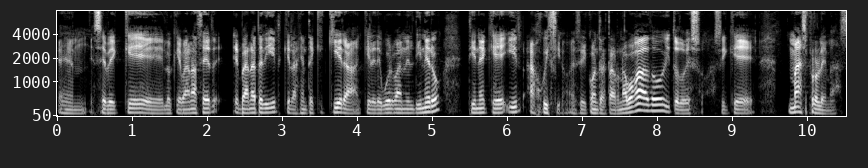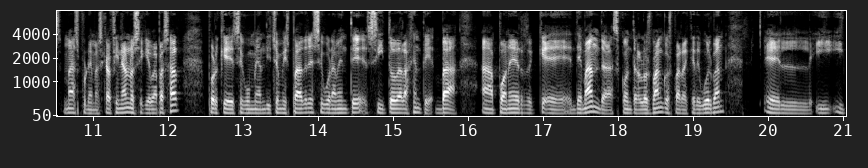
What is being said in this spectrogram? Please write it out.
eh, se ve que lo que van a hacer, eh, van a pedir que la gente que quiera que le devuelvan el dinero tiene que ir a juicio, es decir, contratar un abogado y todo eso. Así que más problemas, más problemas, que al final no sé qué va a pasar, porque según me han dicho mis padres, seguramente si toda la gente va a poner que, demandas contra los bancos para que devuelvan el, y, y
